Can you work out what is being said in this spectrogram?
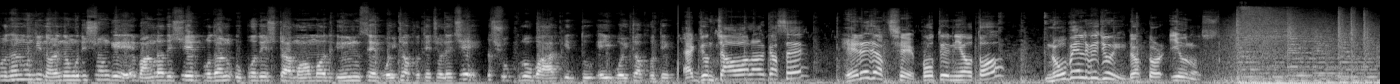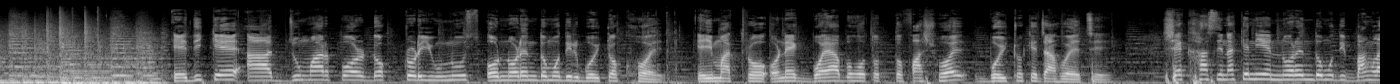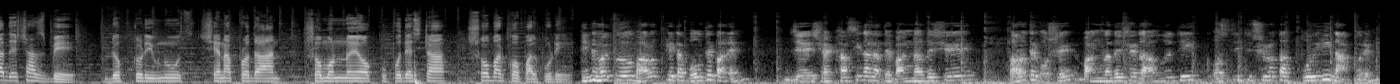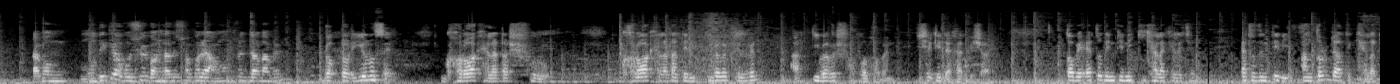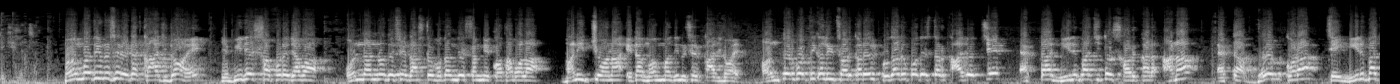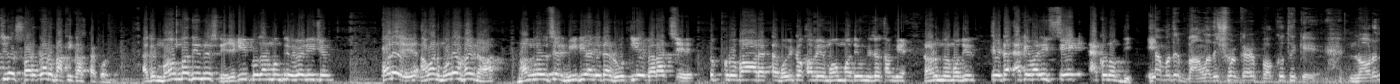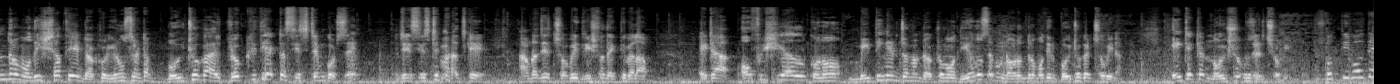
প্রধানমন্ত্রী নরেন্দ্র মোদীর সঙ্গে বাংলাদেশের প্রধান উপদেষ্টা মোহাম্মদ ইউনুসের বৈঠক হতে চলেছে। শুক্রবার কিন্তু এই বৈঠক হতে একজন চাওয়ালার কাছে হেরে যাচ্ছে প্রতিনিয়ত নোবেল বিজয়ী ডক্টর ইউনুস। এদিকে আজ জুমার পর ডক্টর ইউনুস ও নরেন্দ্র মোদীর বৈঠক হয়। এইমাত্র অনেক ভয়াবহ তথ্য ফাঁস হয় বৈঠকে যা হয়েছে। শেখ হাসিনাকে নিয়ে নরেন্দ্র মোদী বাংলাদেশ আসবে। ডক্টর ইউনুস সেনাপ্রধান সমন্বয়ক উপদেষ্টা সবার কপালপুরে। তিনি হয়তো ভারতকে এটা বলতে পারেন যে শেখ হাসিনা যাতে বাংলাদেশে ভারতে বসে বাংলাদেশের রাজনৈতিক অস্থিতিশীলতা তৈরি না করেন এবং মোদীকে অবশ্যই বাংলাদেশ সফরে আমন্ত্রণ জানাবেন। ডক্টর ইউনুসের ঘরোয়া খেলাটা শুরু। ঘরোয়া খেলাটা তিনি কীভাবে খেলবেন আর কীভাবে সফল হবেন সেটি দেখার বিষয়। তবে এতদিন তিনি কি খেলা খেলেছেন? এতদিন তিনি আন্তর্জাতিক খেলাটি খেলেছেন। মোহাম্মদ ইউনুসের এটা কাজ নয় যে বিদেশ সফরে যাওয়া, অন্যান্য দেশের রাষ্ট্রপ্রধানদের সঙ্গে কথা বলা, বাণিজ্য আনা, এটা মোহাম্মদ ইউনুসের কাজ নয়। অন্তর্বর্তীকালীন সরকারের প্রধান উপদেষ্টার কাজ হচ্ছে একটা নির্বাচিত সরকার আনা, একটা ভোট করা, সেই নির্বাচিত সরকার বাকি কাজটা করবে। এখন মোহাম্মদ ইউনুস নিজেকেই প্রধানমন্ত্রী ভেবে নিয়েছেন। ফলে আমার মনে হয় না বাংলাদেশের মিডিয়া যেটা রটিয়ে বেড়াচ্ছে শুক্রবার একটা বৈঠক হবে মোহাম্মদ ইউনুসের সঙ্গে নরেন্দ্র মোদীর সেটা একেবারেই ফেক এখন অব্দি আমাদের বাংলাদেশ সরকারের পক্ষ থেকে নরেন্দ্র মোদীর সাথে ডক্টর ইউনুসের একটা বৈঠক প্রকৃতি একটা সিস্টেম করছে। যে সিস্টেমে আজকে আমরা যে ছবি দৃশ্য দেখতে পেলাম এটা অফিসিয়াল কোন মিটিং এর জন্য ডক্টর মোদী ইউনুস এবং নরেন্দ্র মোদীর বৈঠকের ছবি না। এটা একটা নৈশভোজের ছবি। সত্যি বলতে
